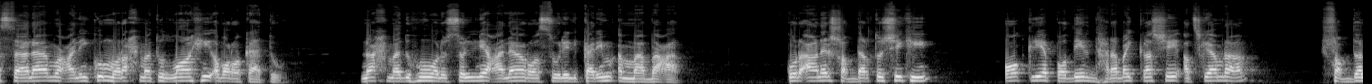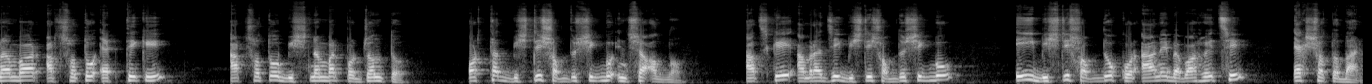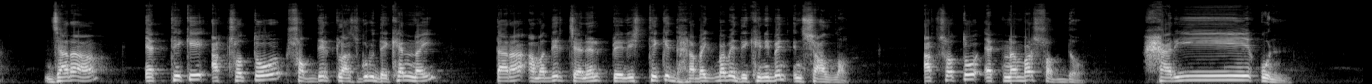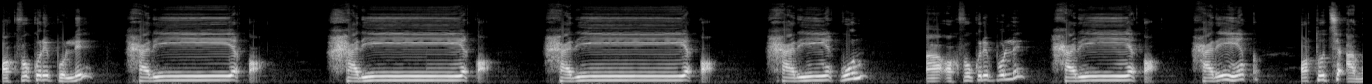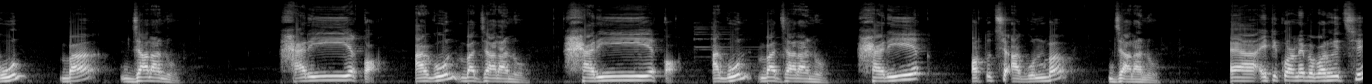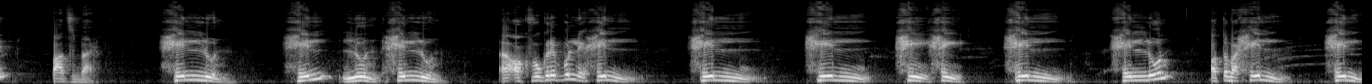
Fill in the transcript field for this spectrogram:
আসসালামু আলাইকুম রহমতুল্লাহি অবরকাত নাহমাদুহু রসল্লি আলা রসুলিল করিম, আম্মা বাআদ কোরআনের শব্দার্থ শিখি, অক্রিয়া পদের ধারাবাহিক ক্লাসে আজকে আমরা শব্দ নাম্বার আটশত এক থেকে আটশত বিশ নাম্বার পর্যন্ত, অর্থাৎ বিশটি শব্দ শিখব ইনশা আল্লাহ আজকে আমরা যে বিশটি শব্দ শিখব, এই বিশটি শব্দ কোরআনে ব্যবহার হয়েছে একশতবার যারা এক থেকে আটশত শব্দের ক্লাসগুলো দেখেন নাই তারা আমাদের চ্যানেল প্লেলিস্ট থেকে ধারাবাহিকভাবে দেখে নেবেন ইনশাআল্লাহ। আটশত এক নাম্বার শব্দ হারিকুন। অক্ফ করে পড়লে হারিক হারিক হারিক হারিকুন। আহ, অক্ফ করে পড়লে হারিক হারিক অর্থ হচ্ছে আগুন বা জ্বালানো। হারিক। আগুন বা জ্বালানো। হারিক, আগুন বা জ্বালানো। হারিক অর্থ হচ্ছে আগুন বা জ্বালানো। এটি কোরআনে ব্যবহার হয়েছে পাঁচবার। হেল্লুন হেল্লুন হেল্লুন। অক্ষ করে বললে হেল হেল হেল, হে হে, হেল, হেল্লুন অথবা হেল হেল।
